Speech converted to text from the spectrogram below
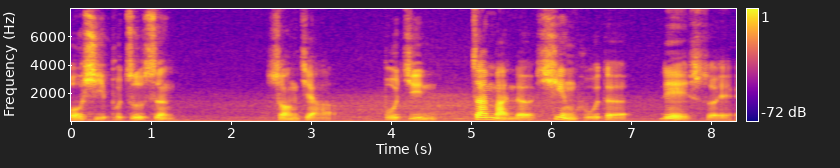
我喜不自胜，双颊不禁沾满了幸福的泪水。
